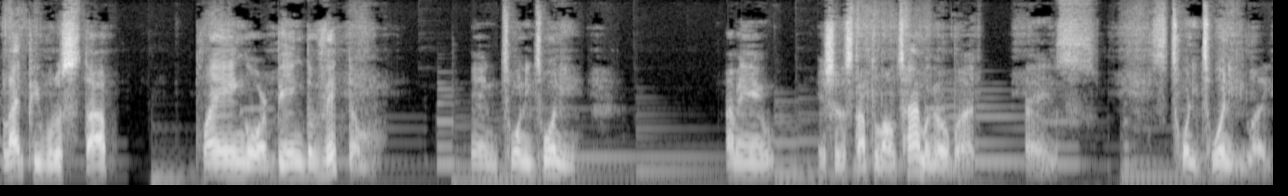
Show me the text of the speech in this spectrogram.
black people to stop playing or being the victim in 2020. I mean, it should have stopped a long time ago, but hey, it's, it's 2020. Like,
